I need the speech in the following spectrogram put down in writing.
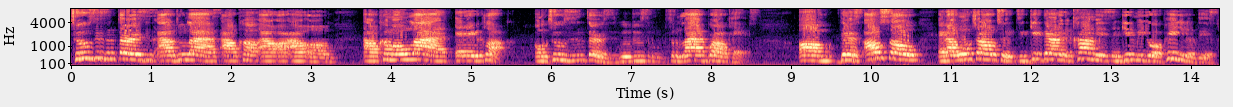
Tuesdays and Thursdays I'll do lives. I'll come I'll, I'll um I'll come on live at eight o'clock on Tuesdays and Thursdays. We'll do some some live broadcasts. Um, there's also, and I want y'all to, to get down in the comments and give me your opinion of this.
